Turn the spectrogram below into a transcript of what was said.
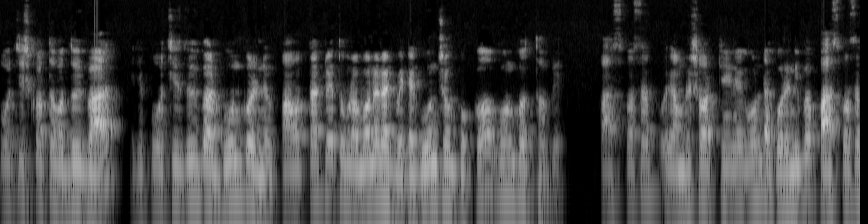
পঁচিশ কত বা দুইবার এই যে পঁচিশ দুইবার গুণ করে নেব। পাওয়ার থাকলে তোমরা মনে রাখবে এটা গুণ সম্পর্ক, গুণ করতে হবে। পাঁচ পাঁচা আমরা শর্ট ট্রেনের গুণটা করে নিব। পাঁচ পাঁচা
